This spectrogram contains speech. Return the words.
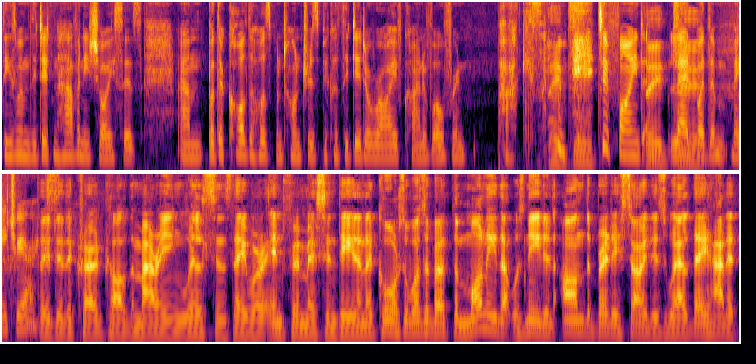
these women they didn't have any choices um, but they're called the husband hunters because they did arrive kind of over in packs They did. to find led by the matriarchs They did a crowd called the Marrying Wilsons. They were infamous indeed. And of course, it was about the money that was needed on the British side as well. They had it,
